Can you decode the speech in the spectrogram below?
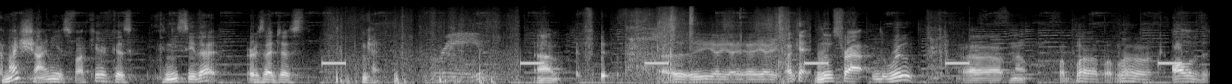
Am I shiny as fuck here? Because can you see that? Or is that just. Okay. Um, uh, yeah, yeah, yeah, yeah. Okay, loose wrap, root. Uh, no. Blah, blah, blah, blah. All of the.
